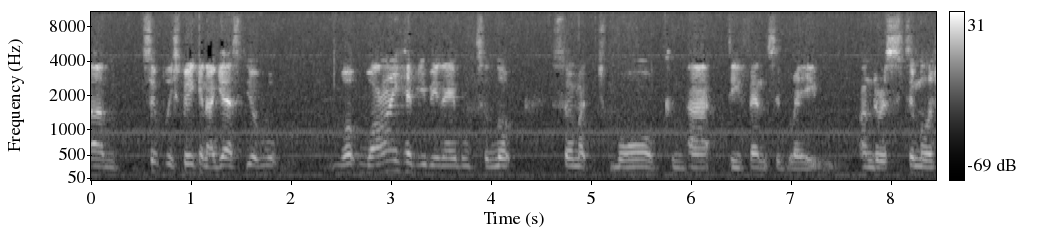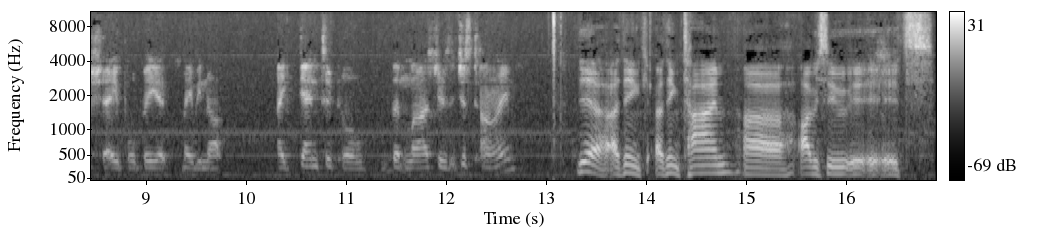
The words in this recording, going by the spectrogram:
um, simply speaking, I guess, you know, what, why have you been able to look so much more compact defensively under a similar shape, albeit maybe not identical than last year? Is it just time? Yeah, I think I think time. Uh, obviously, it, it's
